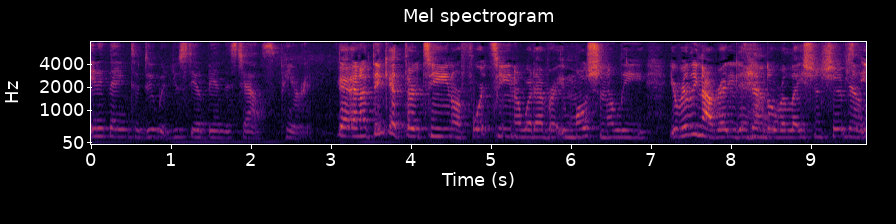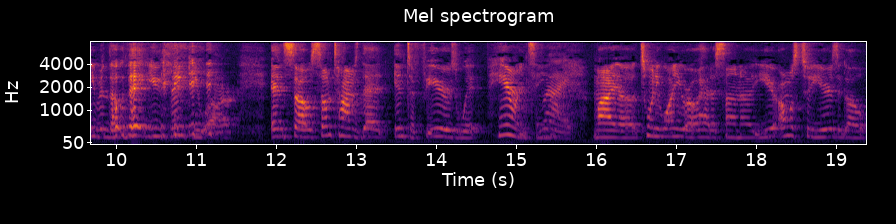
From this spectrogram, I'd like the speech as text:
anything to do with you still being this child's parent. Yeah, and I think at 13 or 14 or whatever, emotionally, you're really not ready to handle relationships, No. even though that you think you are. And so sometimes that interferes with parenting. Right. My uh, 21 year old had a son a year, almost two years ago,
